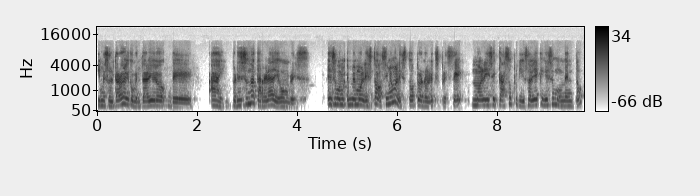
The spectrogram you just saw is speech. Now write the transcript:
Y me soltaron el comentario de, ay, pero es una carrera de hombres. Ese me molestó, sí me molestó, pero no lo expresé, no le hice caso porque yo sabía que en ese momento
